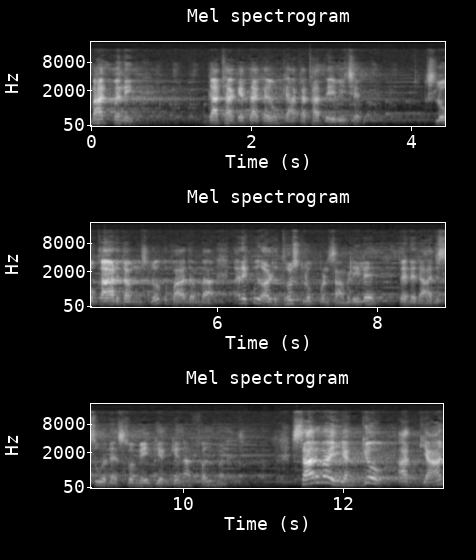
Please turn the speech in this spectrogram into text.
મહાત્માની ગાથા કહેતા કહ્યું કે આ કથા તો એવી છે. શ્લોકાર્ધમ શ્લોક પાદંબા અરે કોઈ અડધો શ્લોક પણ સાંભળી લે તો એને રાજસુ અને અશ્વમેઘ યજ્ઞના ફલ મળે છે. સર્વ યજ્ઞો આ જ્ઞાન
